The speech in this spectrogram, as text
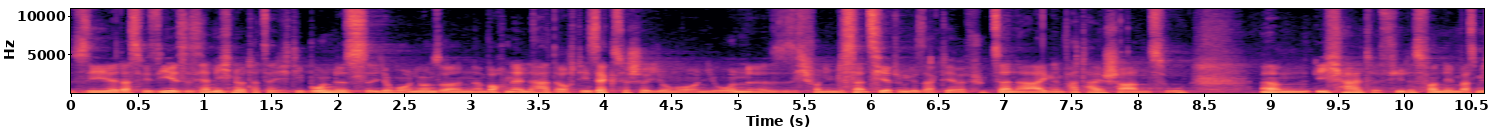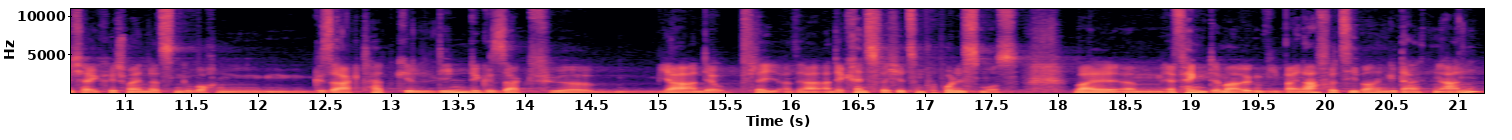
sehe das wie Sie. Es ist ja nicht nur tatsächlich die Bundesjunge Union, sondern am Wochenende hat auch die sächsische Junge Union äh, sich von ihm distanziert und gesagt, er fügt seiner eigenen Partei Schaden zu. Ähm, ich halte vieles von dem, was Michael Kretschmer in den letzten Wochen gesagt hat, gelinde gesagt für ja an der, also an der Grenzfläche zum Populismus, weil ähm, er fängt immer irgendwie bei nachvollziehbaren Gedanken an.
